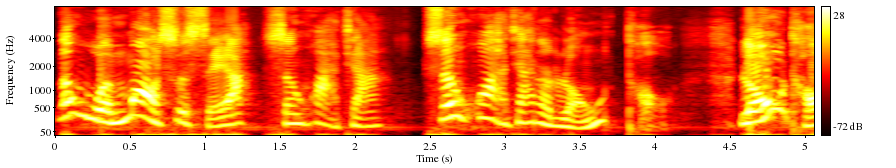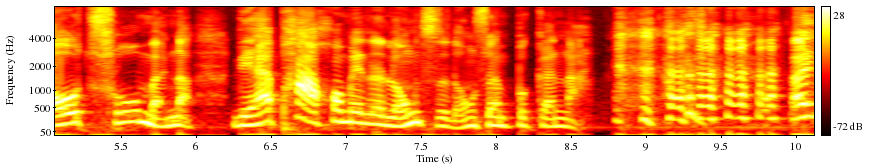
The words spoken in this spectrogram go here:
那稳茂是谁啊？生化镓，砷化家的龙头，龙头出门了，你还怕后面的龙子龙孙不跟呐、啊？哎，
